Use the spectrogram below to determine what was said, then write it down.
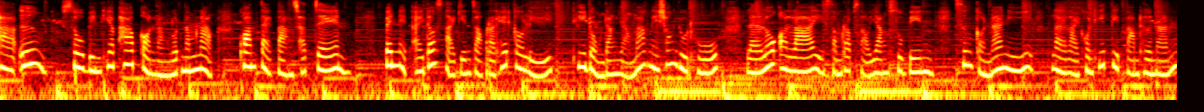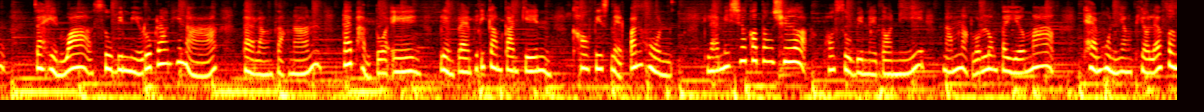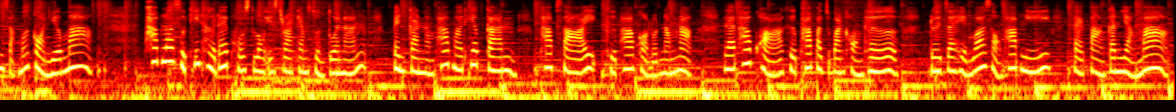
พาอึ้ง ซูบินเทียบภาพก่อนหลังลดน้ำหนัก ความแตกต่างชัดเจน เป็นเน็ตไอดอลสายกินจากประเทศเกาหลี ที่โด่งดังอย่างมากในช่อง YouTube และโลกออนไลน์สำหรับสาวยังซูบิน ซึ่งก่อนหน้านี้หลายๆ คนที่ติดตามเธอนั้น จะเห็นว่าซูบินมีรูปร่างที่หนา แต่หลังจากนั้นได้ผันตัวเอง เปลี่ยนแปลงพฤติกรรมการกิน เข้าฟิตเนสปั้นหุ่น และไม่เชื่อก็ต้องเชื่อ เพราะซูบินในตอนนี้น้ำหนักลดลงไปเยอะมาก แถมหุ่นยังเพียวและเฟิร์มจากเมื่อก่อนเยอะมาก ภาพล่าสุดที่เธอได้โพสต์ลงอินสตาแกรมส่วนตัวนั้น เป็นการนำภาพมาเทียบกัน ภาพซ้ายคือภาพก่อนลดน้ำหนัก และภาพขวาคือภาพปัจจุบันของเธอ โดยจะเห็นว่าสองภาพนี้แตกต่างกันอย่างมาก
